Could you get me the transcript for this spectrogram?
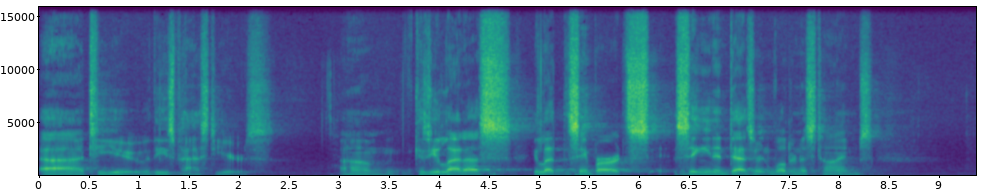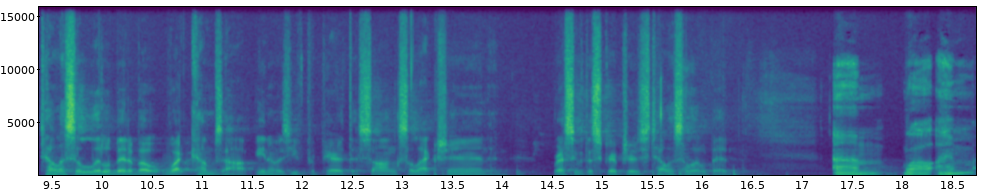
uh, to you these past years? Because um, you led us, you led St. Bart's singing in desert and wilderness times. Tell us a little bit about what comes up, you know, as you've prepared the song selection and wrestling with the scriptures. Tell us a little bit. Um, well, I'm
